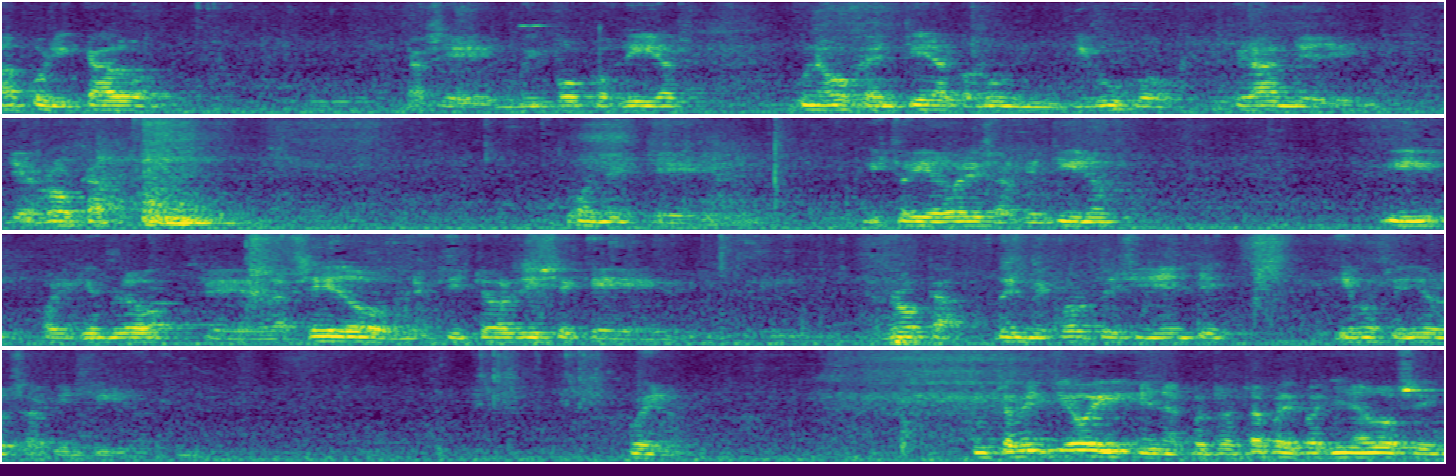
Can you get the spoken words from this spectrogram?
ha publicado hace muy pocos días una hoja entera con un dibujo grande de de Roca con este, historiadores argentinos y, por ejemplo, eh, Racedo, un escritor, dice que Roca fue el mejor presidente que hemos tenido los argentinos. Bueno, justamente hoy en la contratapa de página 12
